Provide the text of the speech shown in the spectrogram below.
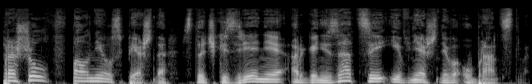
прошел вполне успешно с точки зрения организации и внешнего убранства.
